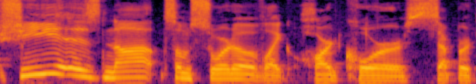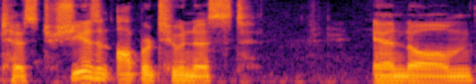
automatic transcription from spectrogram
she is not some sort of like hardcore separatist. She is an opportunist, and um,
